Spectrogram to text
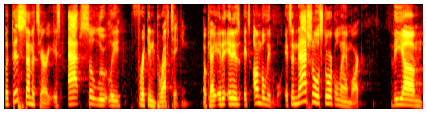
but this cemetery is absolutely freaking breathtaking. Okay, it, it is. It's unbelievable. It's a national historical landmark. The um,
